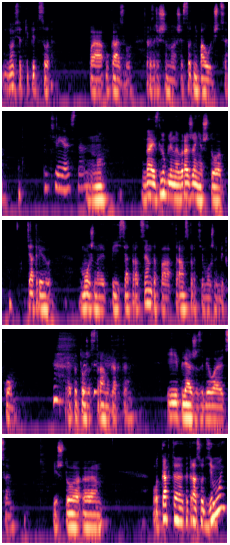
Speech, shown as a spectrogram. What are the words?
Но все-таки 500 по указу разрешено, 600 не получится. Интересно. Ну, да, излюбленное выражение, что в театре можно 50%, а в транспорте можно битком. Это тоже странно как-то. И пляжи забиваются. И что э, вот как-то как раз вот зимой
